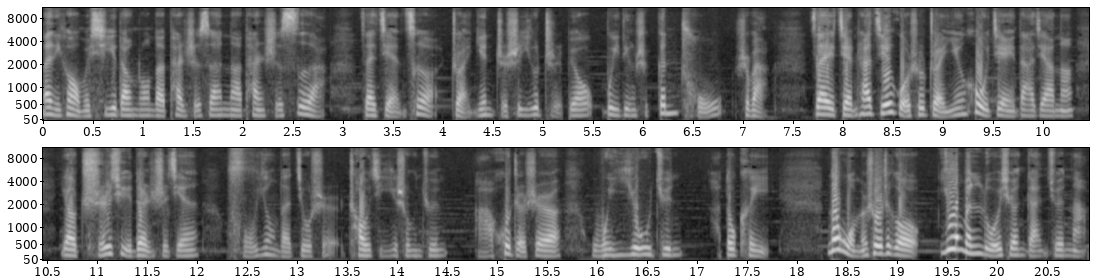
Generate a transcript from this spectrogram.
那你看，我们西医当中的碳十三呐、碳十四啊，在检测转阴只是一个指标，不一定是根除，是吧？在检查结果说转阴后，建议大家呢要持续一段时间服用的就是超级益生菌啊，或者是维优菌啊，都可以。那我们说这个幽门螺旋杆菌呢，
